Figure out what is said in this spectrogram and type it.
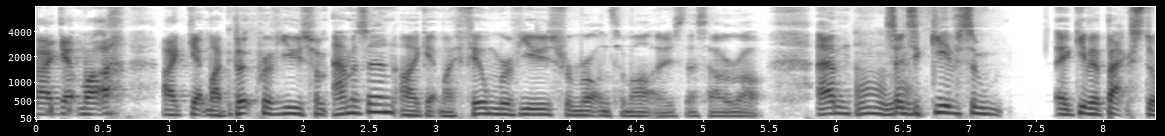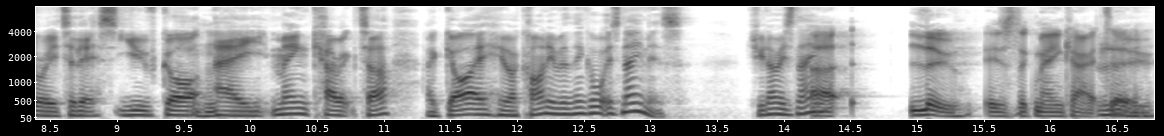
I get my I get my book reviews from Amazon. I get my film reviews from Rotten Tomatoes. That's how I roll. Um, Oh, so to give some. Uh, give a backstory to this. You've got Mm-hmm. a main character, a guy who I can't even think of what his name is. Do you know his name? Uh, Lou is the main character, Lou.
